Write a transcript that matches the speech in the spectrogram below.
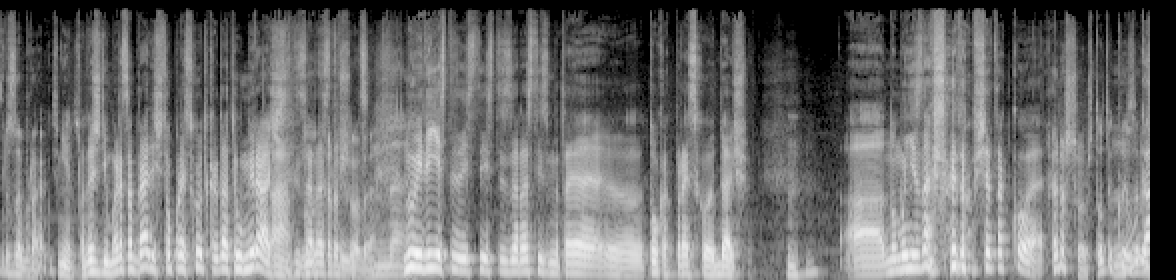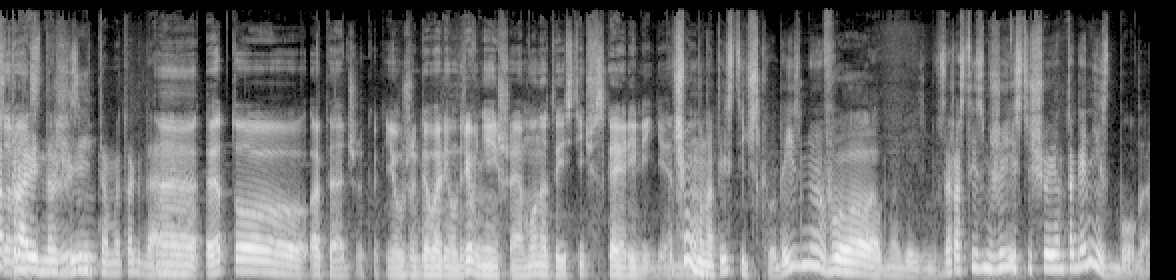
разобрались. Нет, подожди, мы разобрались, что происходит, когда ты умираешь, а, если ты ну, хорошо, да. да. Ну, или если, если, если зороастризм, это э, то, как происходит дальше. Угу. А, но мы не знаем, что это вообще такое. Хорошо, что такое ну, Как правильно жить там и так далее. Э, это, опять же, как я уже говорил, древнейшая монотеистическая религия. Почему да. монотеистическая? В даизме, в, в, даизме, в зороастризме же есть еще и антагонист Бога.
